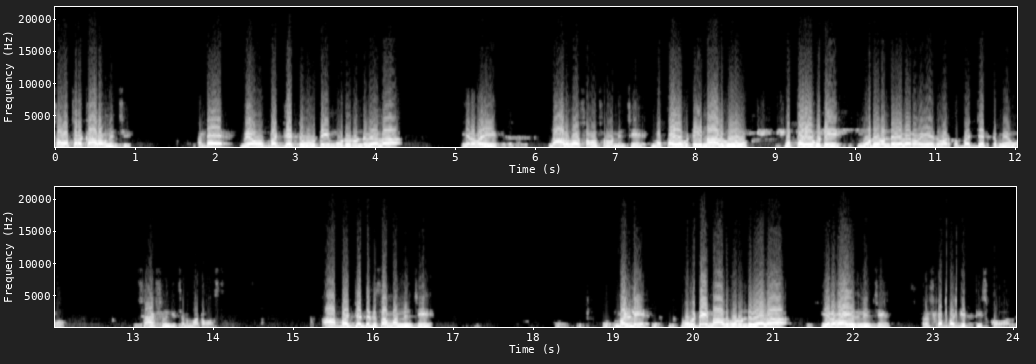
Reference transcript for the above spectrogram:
సంవత్సర కాలం నుంచి. అంటే మేము బడ్జెట్ ఒకటి మూడు రెండు వేల ఇరవై నాలుగో సంవత్సరం నుంచి ముప్పై ఒకటి నాలుగు ముప్పై ఒకటి మూడు రెండు వేల ఇరవై ఐదు వరకు బడ్జెట్ మేము శాంక్షన్కి ఇచ్చిన మాట వాస్తవం. ఆ బడ్జెట్కి సంబంధించి మళ్ళీ ఒకటి నాలుగు రెండు వేల ఇరవై ఐదు నుంచి ఫ్రెష్గా బడ్జెట్ తీసుకోవాలి.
